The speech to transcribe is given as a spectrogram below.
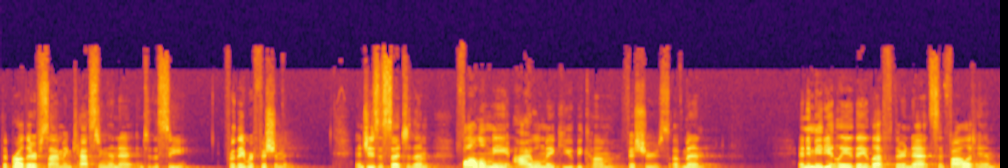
the brother of Simon, casting the net into the sea, for they were fishermen. And Jesus said to them, Follow me, I will make you become fishers of men. And immediately they left their nets and followed him.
